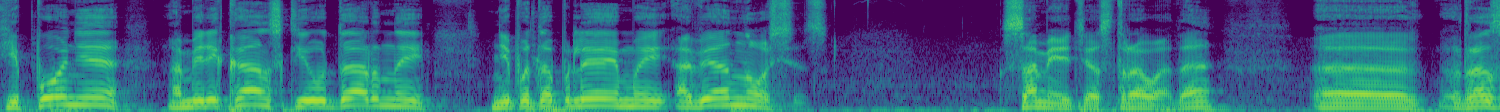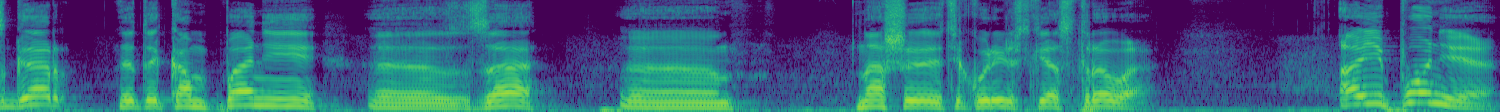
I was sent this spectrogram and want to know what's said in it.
Япония, американский ударный непотопляемый авианосец, сами эти острова, да, э, разгар этой кампании э, за э, наши эти Курильские острова. А Япония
